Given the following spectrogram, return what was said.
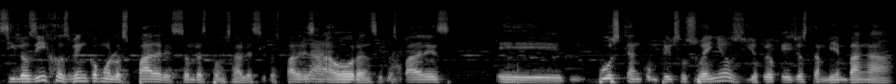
Si los hijos ven cómo los padres son responsables, si los padres Claro, ahorran, si los padres eh, buscan cumplir sus sueños, yo creo que ellos también van a,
